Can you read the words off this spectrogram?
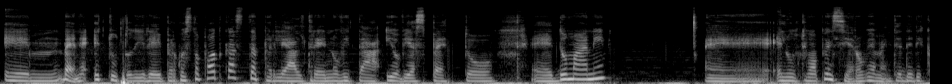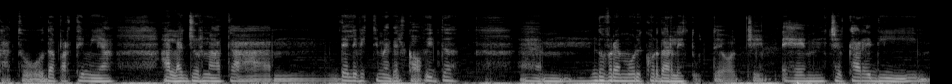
E, ehm, bene, è tutto direi per questo podcast. Per le altre novità io vi aspetto eh, domani E, e, l'ultimo pensiero ovviamente dedicato da parte mia alla giornata mh, delle vittime del Covid. Ehm, dovremmo ricordarle tutte oggi e cercare di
